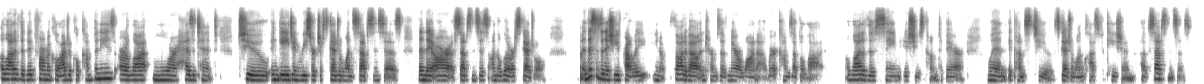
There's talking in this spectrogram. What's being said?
a lot of the big pharmacological companies are a lot more hesitant to engage in research of schedule 1 substances than they are of substances on the lower schedule. And this is an issue you've probably you know thought about in terms of marijuana where it comes up a lot. A lot of those same issues come to bear when it comes to schedule 1 classification of substances.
